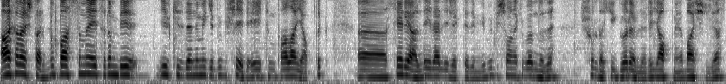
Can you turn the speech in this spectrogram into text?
Arkadaşlar bu Bus Simulator'ın bir ilk izlenimi gibi bir şeydi. Eğitim falan yaptık. Ee, seri halde ilerleyecek dediğim gibi. Bir sonraki bölümde de şuradaki görevleri yapmaya başlayacağız.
